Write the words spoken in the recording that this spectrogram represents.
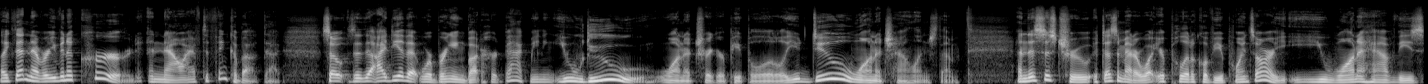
Like that never even occurred, and now I have to think about that. So, so the idea that we're bringing butt hurt back, meaning you do want to trigger people a little, you do want to challenge them, and this is true. It doesn't matter what your political viewpoints are. You, you want to have these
